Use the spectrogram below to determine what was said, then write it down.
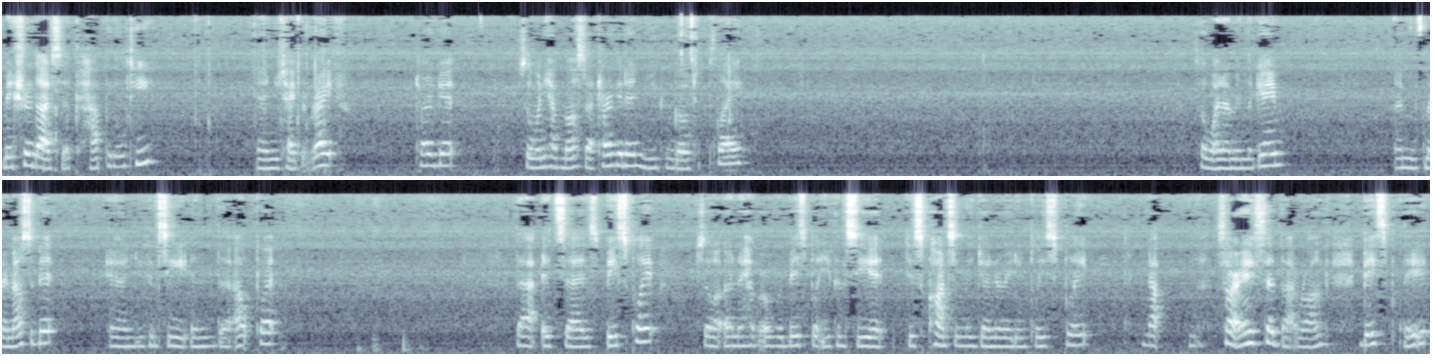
Make sure that's a capital T, and you type it right, target. So when you have mouse.target in, you can go to play. So when I'm in the game, I move my mouse a bit, and you can see in the output that it says base plate. So when I have over base plate, you can see it just constantly generating base plate. Not, sorry, I said that wrong. Base plate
